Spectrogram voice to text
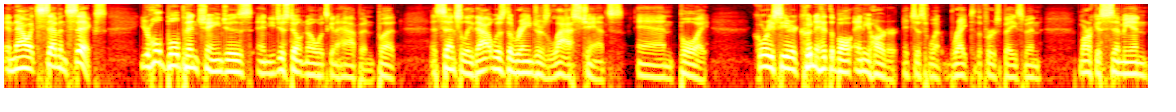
and now it's 7 6? Your whole bullpen changes and you just don't know what's going to happen. But essentially, that was the Rangers' last chance. And boy, Corey Seager couldn't hit the ball any harder. It just went right to the first baseman. Marcus Semien,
